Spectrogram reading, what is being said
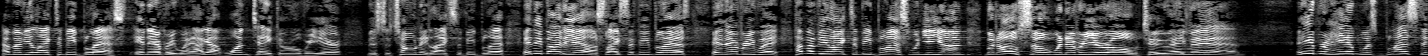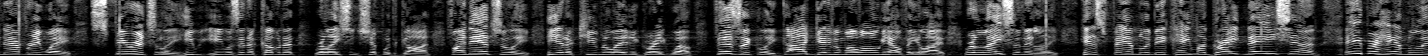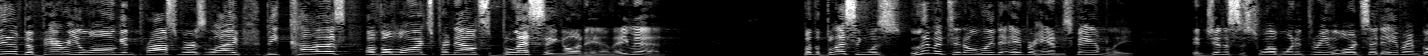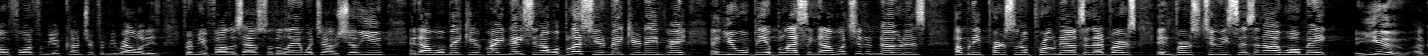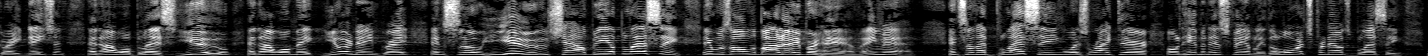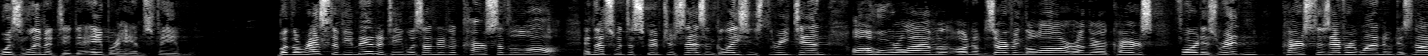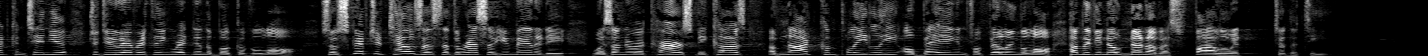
How many of you like to be blessed in every way? I got one taker over here. Mr. Tony likes to be blessed. Anybody else likes to be blessed in every way? How many of you like to be blessed when you're young, but also whenever you're old too? Amen. Abraham was blessed in every way. Spiritually, he, he was in a covenant relationship with God. Financially, he had accumulated great wealth. Physically, God gave him a long, healthy life. Relationally, his family became a great nation. Abraham lived a very long and prosperous life because of the Lord's pronounced blessing on him. Amen. But the blessing was limited only to Abraham's family. In Genesis 12, 1 and 3, the Lord said to Abraham, Go forth from your country, from your relatives, from your father's house to the land which I will show you, and I will make you a great nation. I will bless you and make your name great, and you will be a blessing. Now, I want you to notice how many personal pronouns in that verse. In verse 2, he says, And I will make you a great nation, and I will bless you, and I will make your name great, and so you shall be a blessing. It was all about Abraham. Amen. And so that blessing was right there on him and his family. The Lord's pronounced blessing was limited to Abraham's family. But the rest of humanity was under the curse of the law. And that's what the scripture says in Galatians 3:10, all who rely on, observing the law are under a curse, for it is written, cursed is everyone who does not continue to do everything written in the book of the law. So scripture tells us that the rest of humanity was under a curse because of not completely obeying and fulfilling the law. How many of you know none of us follow it to the T?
